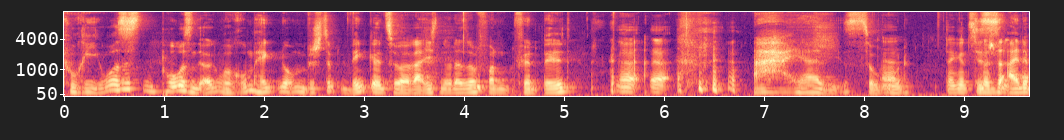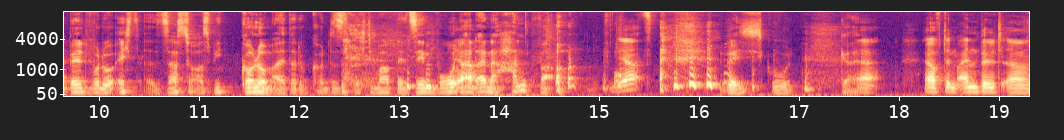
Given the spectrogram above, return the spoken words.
kuriosesten Posen irgendwo rumhängt, nur um einen bestimmten Winkel zu erreichen oder so von, für ein Bild. Ja, ja. Ah, herrlich, ist so gut. Da gibt es Dieses eine Bild, wo du echt, sahst du aus wie Gollum, Alter. Du konntest echt überhaupt nicht sehen, wo Ja. da deine Hand war. Ja, Richtig gut. Geil. ja. ja, auf dem einen Bild äh,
